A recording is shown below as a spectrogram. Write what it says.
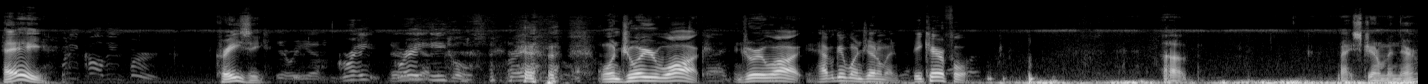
Hey! What do you call these birds? Crazy. There we go. Great, gray eagles. Gray eagles. well, enjoy your walk. Enjoy your walk. Have a good one, gentlemen. Be careful. Uh, nice gentleman there.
